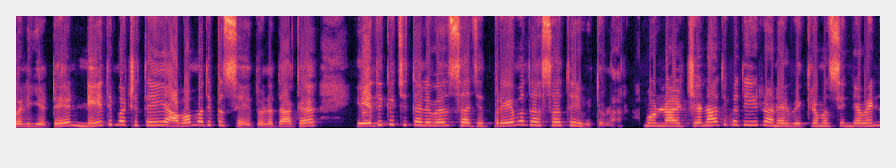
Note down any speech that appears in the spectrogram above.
வெளியிட்டு நீதிமன்றத்தை அவமதிப்பு செய்துள்ளதாக எதிர்கட்சி தலைவர் சஜித் பிரேமதாச தெரிவித்துள்ளார். முன்னாள் ஜனாதிபதி ரணில் விக்ரமசிங்கவின்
